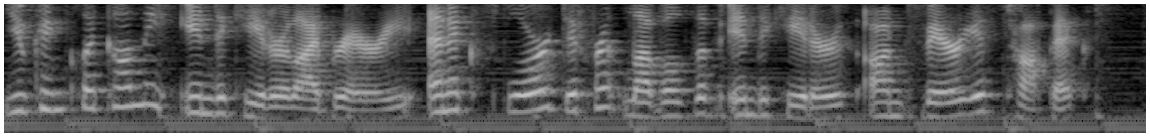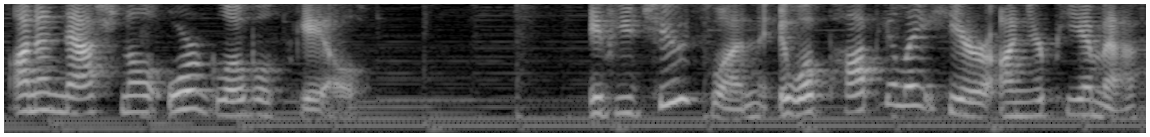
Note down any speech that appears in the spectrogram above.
you can click on the Indicator Library and explore different levels of indicators on various topics on a national or global scale. If you choose one, it will populate here on your PMF,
